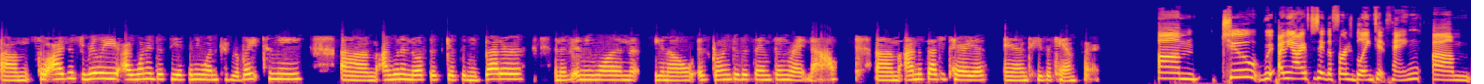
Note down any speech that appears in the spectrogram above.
Um, so I just really, I wanted to see if anyone could relate to me. Um, I want to know if this gets any better and if anyone, you know, is going through the same thing right now. Um, I'm a Sagittarius and he's a Cancer. Um, two, I mean, I have to say the first blanket thing. Um,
